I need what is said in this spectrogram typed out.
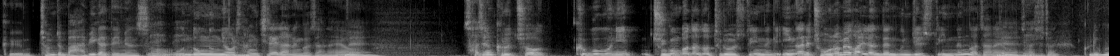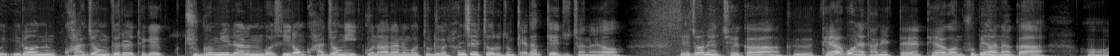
그 점점 마비가 되면서 네, 네. 운동 능력을 상실해 가는 거잖아요. 네. 사실은 그렇죠. 그 부분이 죽음보다 더 두려울 수도 있는 게 인간의 존엄에 관련된 문제일 수도 있는 거잖아요. 네. 사실은. 그리고 이런 과정들을 되게 죽음이라는 것이 이런 과정이 있구나라는 것도 우리가 현실적으로 좀 깨닫게 해주잖아요. 예전에 제가 그 대학원에 다닐 때 대학원 후배 하나가 어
